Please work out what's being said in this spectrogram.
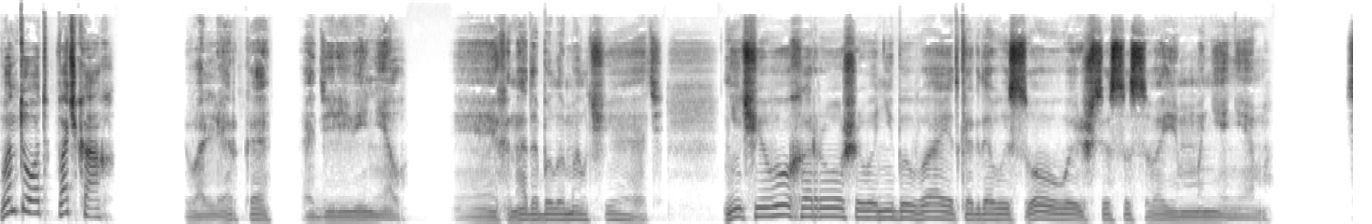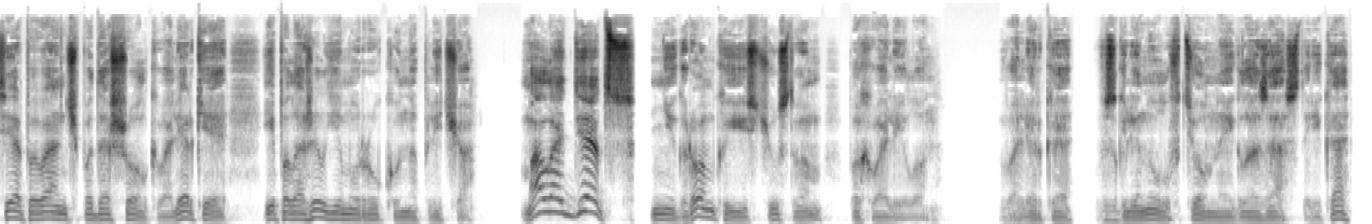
«Вон тот, в очках!» Валерка одеревенел. Эх, надо было молчать. Ничего хорошего не бывает, когда высовываешься со своим мнением. Серп Иванович подошел к Валерке и положил ему руку на плечо. «Молодец!» — негромко и с чувством похвалил он. Валерка взглянул в темные глаза старика,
